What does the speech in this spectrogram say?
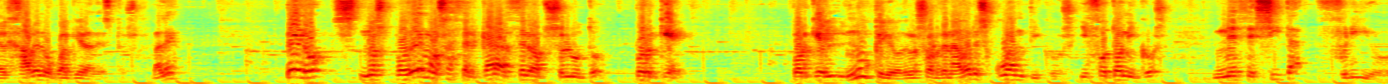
el Hubble o cualquiera de estos, ¿vale? Pero nos podemos acercar al cero absoluto, ¿por qué? Porque el núcleo de los ordenadores cuánticos y fotónicos necesita frío.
